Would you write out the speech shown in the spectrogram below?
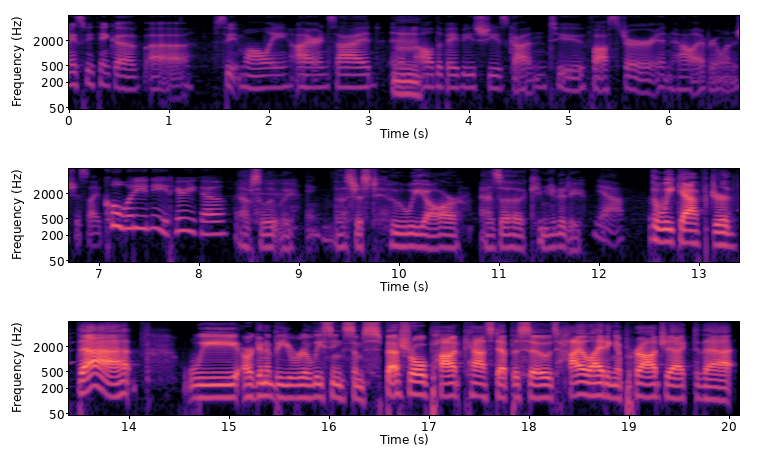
Makes me think of uh, Sweet Molly Ironside and Mm. all the babies she's gotten to foster and how everyone is just like, cool, what do you need? Here you go. Absolutely. That's just who we are as a community. Yeah. The week after that, we are going to be releasing some special podcast episodes highlighting a project that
